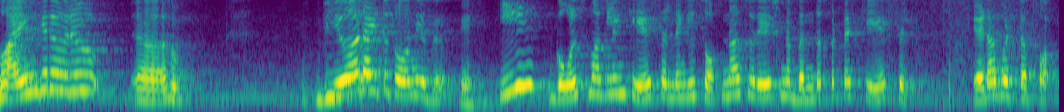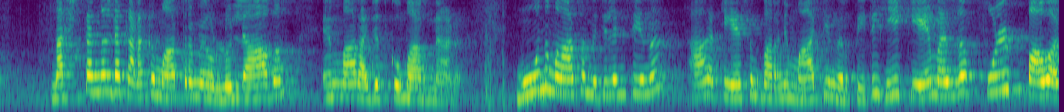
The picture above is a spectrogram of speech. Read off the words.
ഭയങ്കര ഒരു വിയേർഡായിട്ട് തോന്നിയത് ഈ ഗോൾഡ് സ്മഗ്ലിംഗ് കേസ് അല്ലെങ്കിൽ സ്വപ്ന സുരേഷിനെ ബന്ധപ്പെട്ട കേസിൽ ഇടപെട്ടപ്പോൾ നഷ്ടങ്ങളുടെ കണക്ക് മാത്രമേ ഉള്ളൂ. ലാഭം എം ആർ അജിത് കുമാറിനാണ്. മൂന്ന് മാസം വിജിലൻസിൽ നിന്ന് ആ കേസും പറഞ്ഞ് മാറ്റി നിർത്തിയിട്ട് he came as a full power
